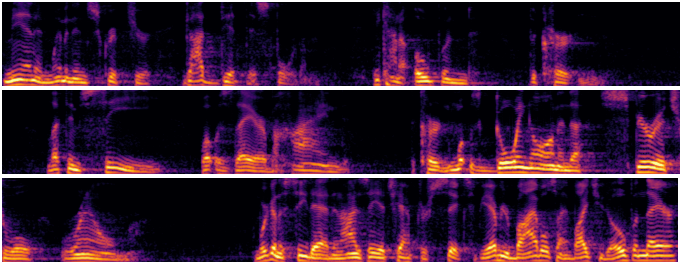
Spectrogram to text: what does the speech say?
men and women in Scripture, God did this for them. He kind of opened the curtain, let them see what was there behind the curtain, what was going on in the spiritual realm. We're going to see that in Isaiah chapter 6. If you have your Bibles, I invite you to open there.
